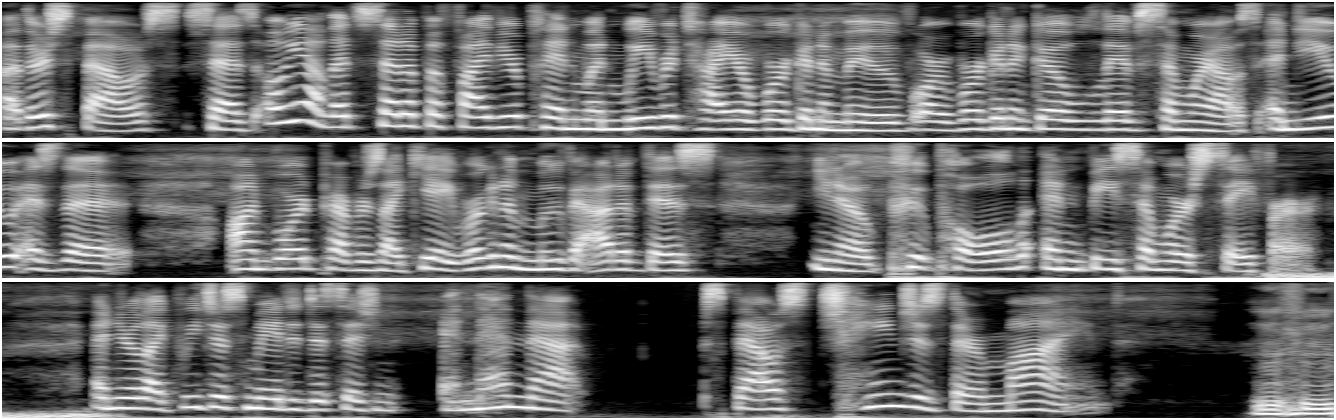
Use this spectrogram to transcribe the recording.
other spouse says, "Oh yeah, let's set up a 5-year plan when we retire we're going to move or we're going to go live somewhere else." And you as the on board prepper's like, "Yay, we're going to move out of this, you know, poop hole and be somewhere safer." and you're like, we just made a decision. And then that spouse changes their mind. Mm-hmm.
